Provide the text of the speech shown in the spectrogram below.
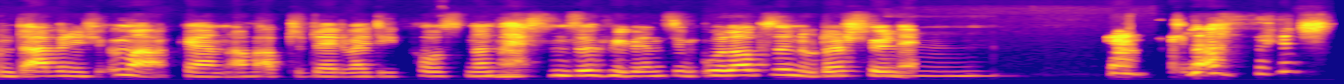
Und da bin ich immer gern auch up to date, weil die posten dann meistens irgendwie, wenn sie im Urlaub sind oder schön mm. ganz klassisch.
